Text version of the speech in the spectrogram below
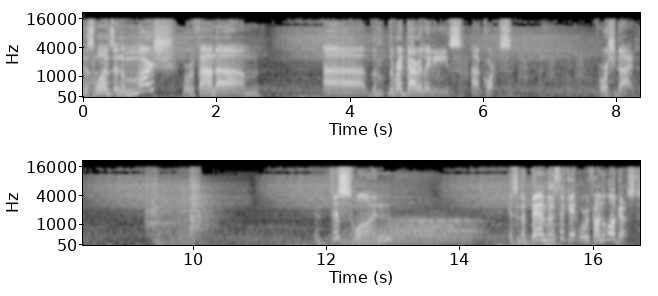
This one's in the marsh where we found um, uh, the, the Red Diary Lady's uh, corpse. Or where she died. And this one is in the bamboo thicket where we found the well ghost.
